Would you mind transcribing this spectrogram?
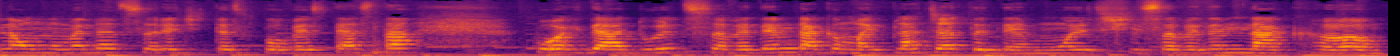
la un moment dat să recitesc povestea asta cu ochi de adult, să vedem dacă mai place atât de mult și să vedem dacă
